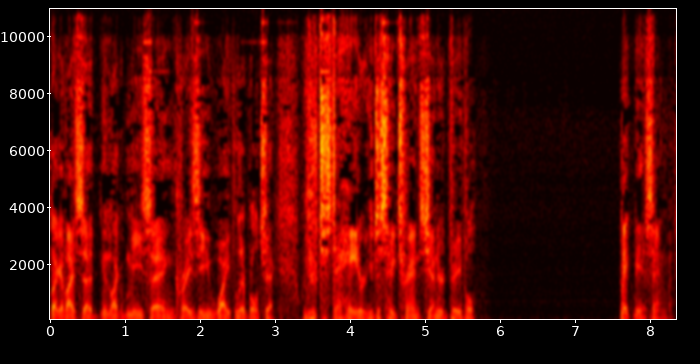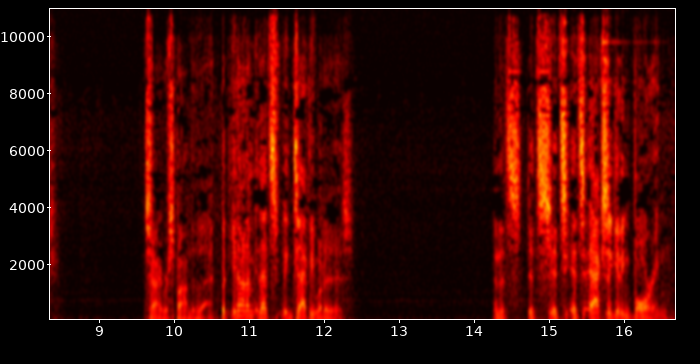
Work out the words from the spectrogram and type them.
Like if I said, you know, like me saying, crazy white liberal chick, well, you're just a hater. You just hate transgendered people. Make me a sandwich. So I respond to that. But you know what I mean? That's exactly what it is. And it's it's it's it's actually getting boring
